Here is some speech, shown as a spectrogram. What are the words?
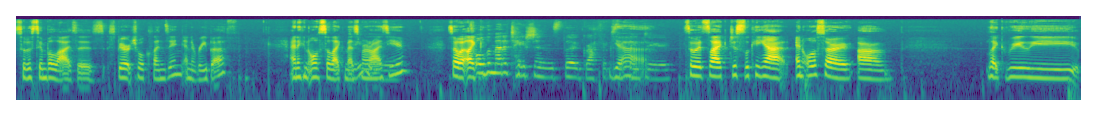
sort of symbolizes spiritual cleansing and a rebirth, and it can also like mesmerize Really? you. So like All the meditations, the graphics Yeah. that they do. So it's like just looking at, and also um, like really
